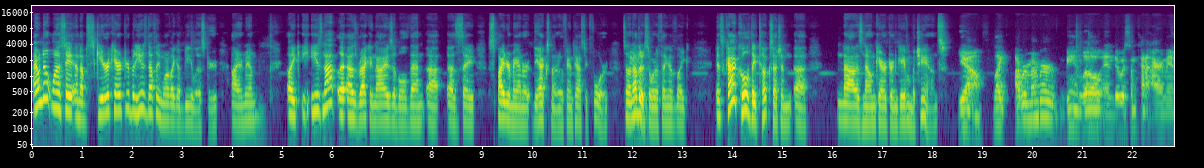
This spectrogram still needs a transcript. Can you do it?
I don't want to say an obscure character, but he was definitely more of like a B-lister Iron Man. Like he's not as recognizable than uh, as say Spider-Man or the X-Men or the Fantastic Four. So another sort of thing of like, it's kind of cool if they took such an uh, not as known character and gave him a chance. Yeah, like I remember being little and there was some kind of Iron Man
